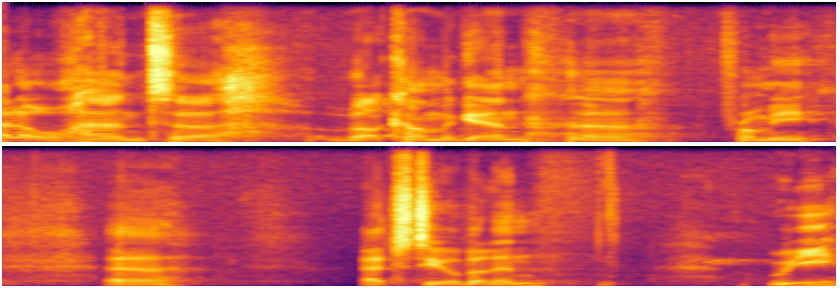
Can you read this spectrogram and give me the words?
Hello and uh, welcome again uh, from me uh, at TU Berlin. We,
